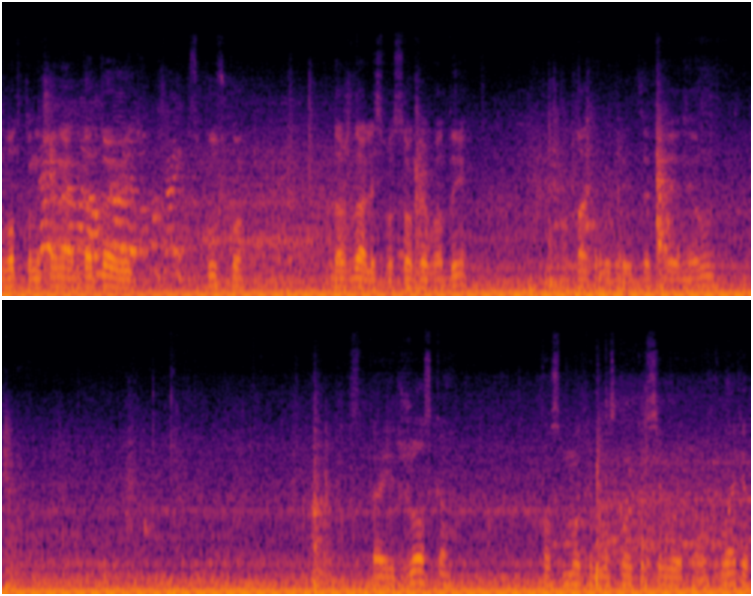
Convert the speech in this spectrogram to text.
Лодку начинает готовить к спуску. Дождались высокой воды. Вот так выглядит заклеенный руль. Стоит жестко. Посмотрим, насколько всего этого хватит.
